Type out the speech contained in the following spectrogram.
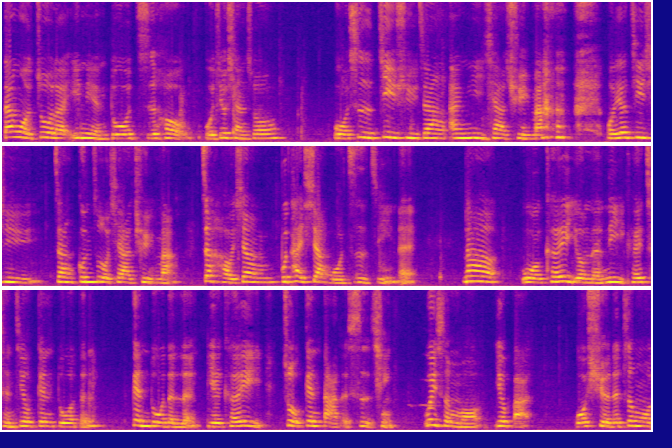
当我做了一年多之后，我就想说，我是继续这样安逸下去吗？我要继续这样工作下去吗？这好像不太像我自己呢。那我可以有能力，可以成就更多的、更多的人，也可以做更大的事情。为什么又把我学的这么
